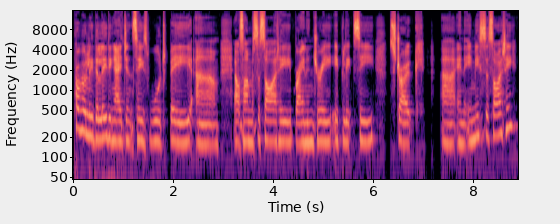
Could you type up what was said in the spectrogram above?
Probably the leading agencies would be um, Alzheimer's Society, Brain Injury, Epilepsy, Stroke, uh, and the MS Society,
